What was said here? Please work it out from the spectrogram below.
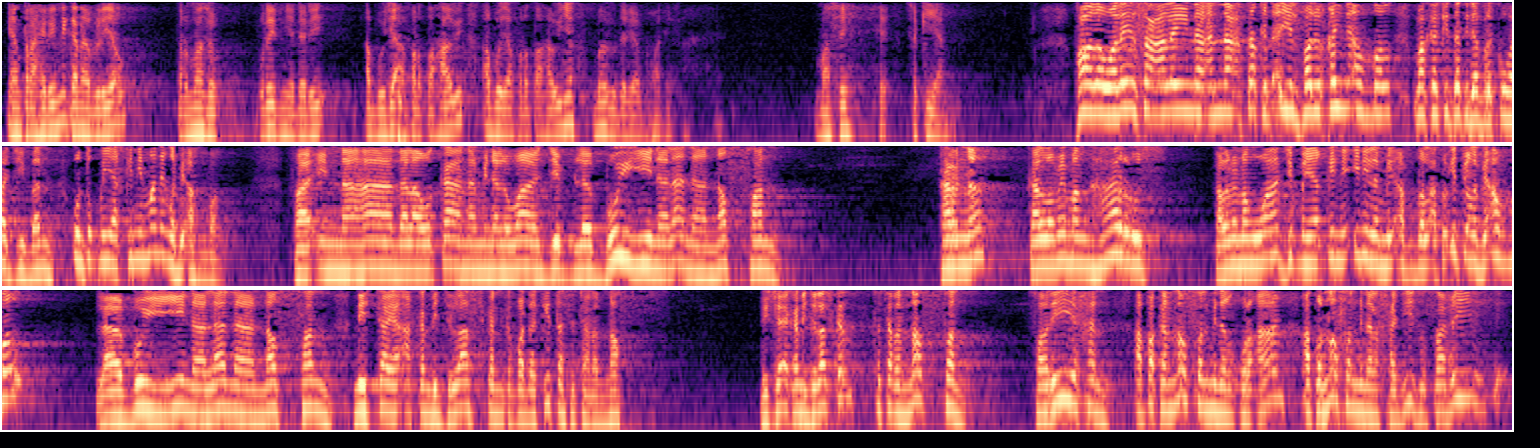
Yang terakhir ini karena beliau termasuk muridnya dari Abu Ja'far Tahawi, Abu Ja'far Tahawinya baru dari Abu Hanifah. Masih sekian. Qala wa laysa alaina an na'taqid ayyul fariqain afdal, maka kita tidak berkewajiban untuk meyakini mana yang lebih afdal. Fa inna hadza law kana minal wajib labuyyina lana nassan karena kalau memang harus, kalau memang wajib meyakini ini lebih afdal atau itu yang lebih afdal, la buyyina lana nassan, niscaya akan dijelaskan kepada kita secara nas. Niscaya akan dijelaskan secara nassan, sarihan, apakah nassan minal Quran atau nassan minal hadis sahih.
